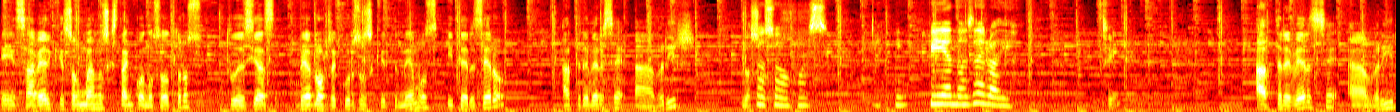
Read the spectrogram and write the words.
eh, saber que son más los que están con nosotros. Tú decías, ver los recursos que tenemos. Y tercero, atreverse a abrir los ojos. Los ojos. Aquí, pidiéndoselo a Dios. ¿sí? Atreverse a abrir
